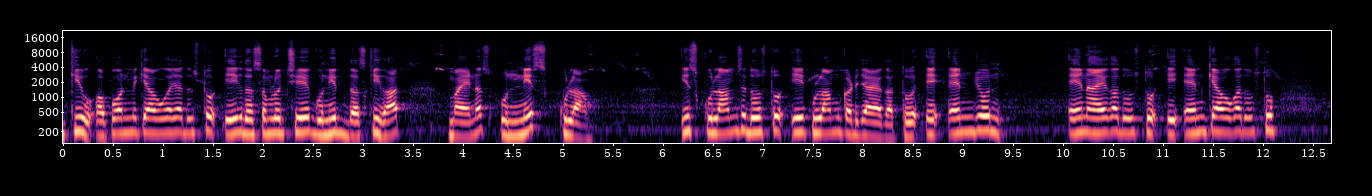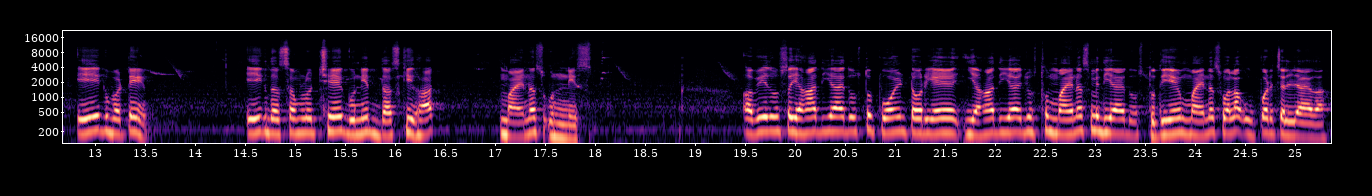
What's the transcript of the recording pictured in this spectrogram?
क्यू अपॉन में क्या होगा जाए दोस्तों? एक दशमलव छः गुणित दस की घात माइनस उन्नीस गुलाम। इस गुलाम से दोस्तों एक गुलाम कट जाएगा। तो ए एन जो एन आएगा दोस्तों, ए, एन क्या होगा दोस्तों? एक बटे एक दशमलव छः गुणित दस की घात माइनस उन्नीस। अब ये दोस्तों यहाँ दिया है दोस्तों, पॉइंट और ये यहाँ दिया है दोस्तों माइनस में दिया है दोस्तों तो ये माइनस वाला ऊपर चल जाएगा।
